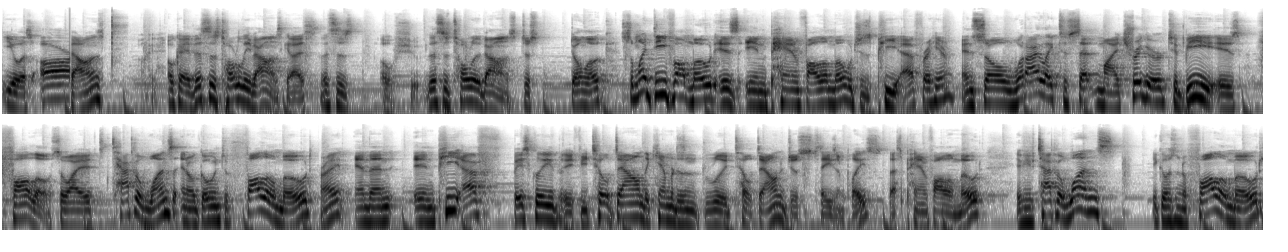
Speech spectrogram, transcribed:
EOS R, balance. Okay. Okay, this is totally balanced, guys. This is Oh shoot, this is totally balanced, just don't look. So my default mode is in pan follow mode, which is PF right here. And so what I like to set my trigger to be is follow. So I tap it once and it'll go into follow mode, right? And then in PF, basically if you tilt down, the camera doesn't really tilt down, it just stays in place. That's pan follow mode. If you tap it once, it goes into follow mode,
